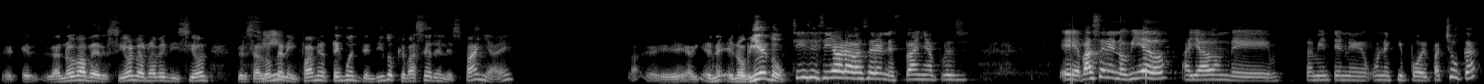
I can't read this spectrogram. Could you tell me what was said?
Eh, la nueva versión, la nueva edición del Salón de la Infamia, tengo entendido que va a ser en España, ¿eh? En, Oviedo. Sí, sí, sí, ahora va a ser en España, pues va a ser en Oviedo, allá donde también tiene un equipo de Pachuca,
